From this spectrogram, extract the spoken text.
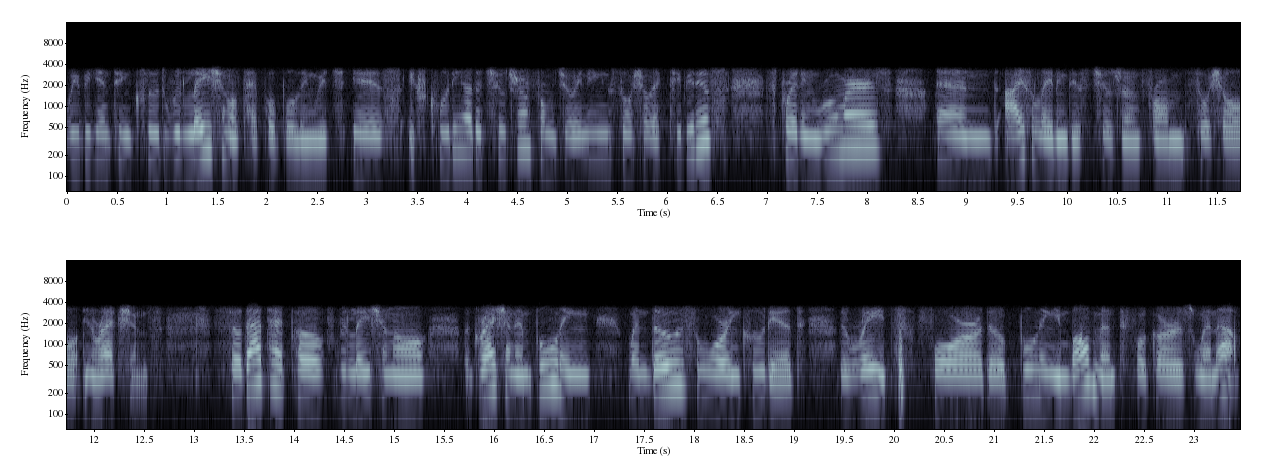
we begin to include relational type of bullying, which is excluding other children from joining social activities, spreading rumors, and isolating these children from social interactions. So that type of relational aggression and bullying, when those were included, the rates for the bullying involvement for girls went up.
